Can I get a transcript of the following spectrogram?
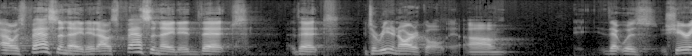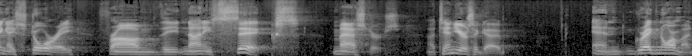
I was fascinated. I was fascinated that, that to read an article um, that was sharing a story from the 96 Masters uh, 10 years ago and Greg Norman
